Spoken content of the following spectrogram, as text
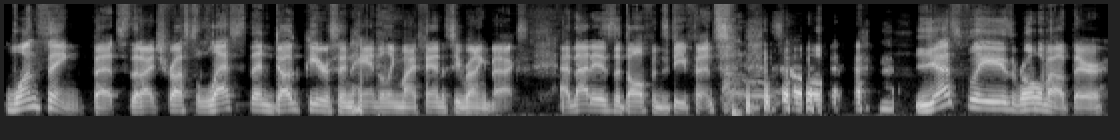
one thing, Betz, that I trust less than Doug Pederson handling my fantasy running backs, and that is the Dolphins defense. so, yes, please roll them out there.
